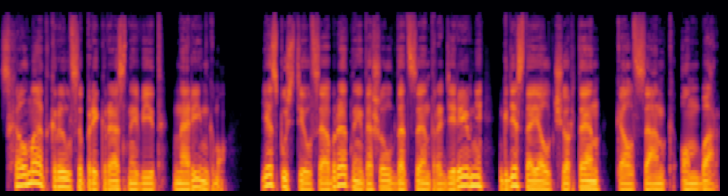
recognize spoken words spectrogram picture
С холма открылся прекрасный вид на Рингмо, я спустился обратно и дошел до центра деревни, где стоял Чортен Калсанг-Омбар.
